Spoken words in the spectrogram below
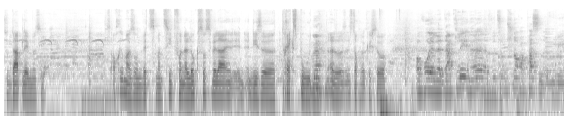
zu Dudley müssen. Ist auch immer so ein Witz. Man zieht von der Luxusvilla in, in, in diese Drecksbuden. Also es ist doch wirklich so. Obwohl ja der Dudley, ne, das wird zum Schnorrer passen irgendwie.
